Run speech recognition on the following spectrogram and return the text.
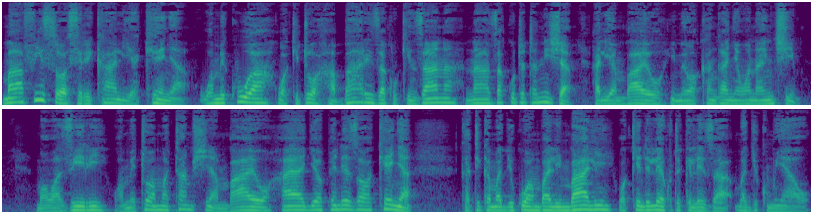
Maafisa wa serikali ya Kenya wamekuwa wakitoa habari za kukinzana na za kutatanisha, hali ambayo imewakanganya wananchi. Mawaziri wametoa matamshi ambayo hayajawapendeza Wakenya katika majukwaa mbalimbali, wakiendelea kutekeleza majukumu yao.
